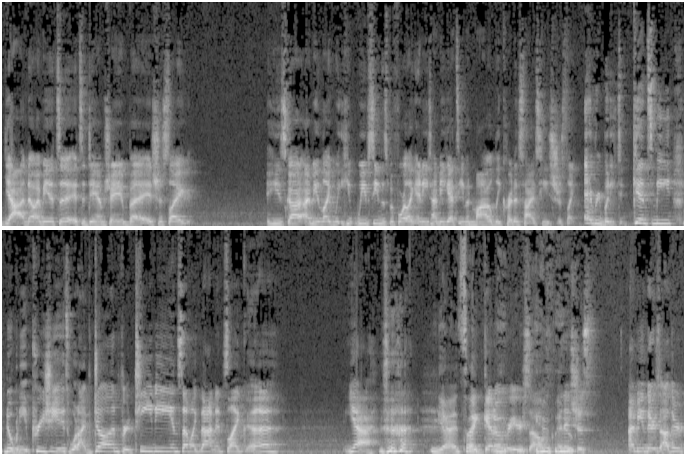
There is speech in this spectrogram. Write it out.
yeah, no, I mean it's a it's a damn shame, but it's just like he's got i mean like we, he, we've seen this before like anytime he gets even mildly criticized he's just like everybody's against me. Nobody appreciates what i've done for tv and stuff like that. And it's like uh yeah. Yeah, it's like like get over yourself. and it's just i mean there's other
